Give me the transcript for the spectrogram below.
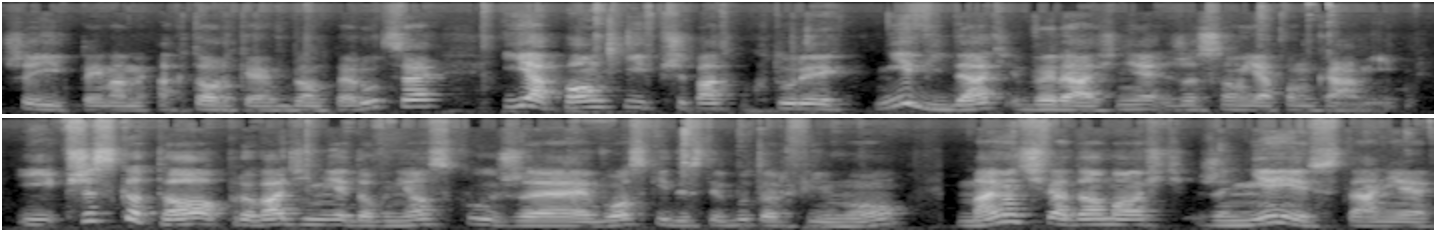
czyli tutaj mamy aktorkę w blond peruce, i Japonki, w przypadku których nie widać wyraźnie, że są Japonkami. I wszystko to prowadzi mnie do wniosku, że włoski dystrybutor filmu, mając świadomość, że nie jest w stanie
